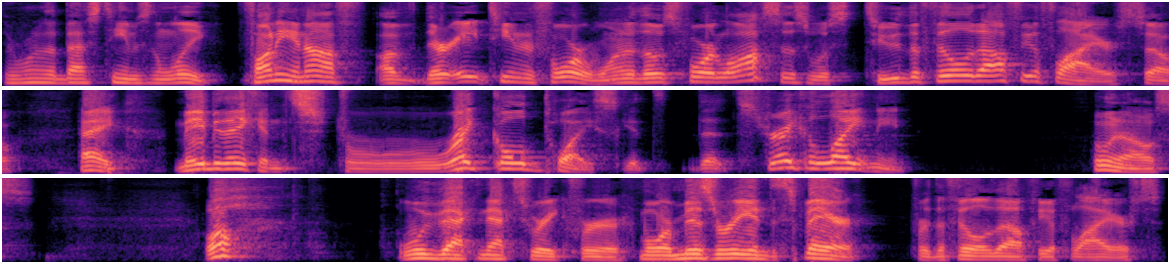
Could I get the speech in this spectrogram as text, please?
They're one of the best teams in the league. Funny enough, of their 18 and 4, one of those four losses was to the Philadelphia Flyers. So, hey, maybe they can strike gold twice, get that strike a lightning. Who knows? Well, we'll be back next week for more misery and despair for the Philadelphia Flyers.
